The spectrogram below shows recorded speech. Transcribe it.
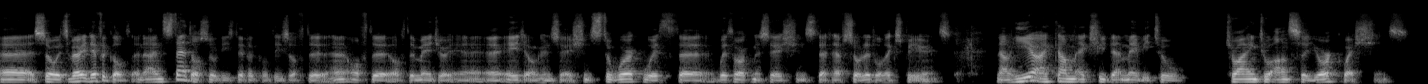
Uh, so it's very difficult, and I understand also these difficulties of the uh, of the of the major uh, aid organizations to work with with organizations that have so little experience. Now here I come actually then maybe to trying to answer your questions.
